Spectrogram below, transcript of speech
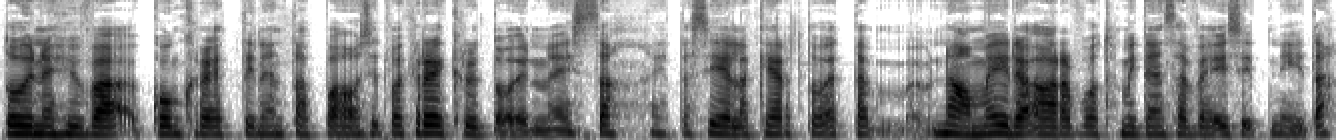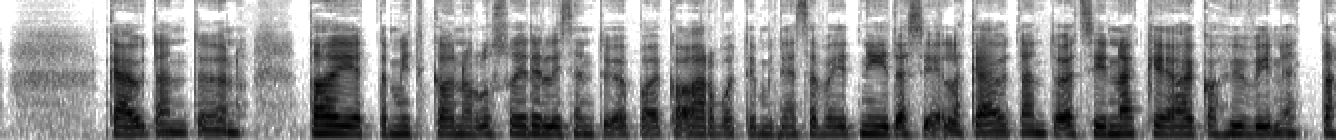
Toinen hyvä konkreettinen tapa on sitten vaikka rekrytoinneissa, että siellä kertoo, että nämä on meidän arvot, miten sä veisit niitä käytäntöön. Tai että mitkä on ollut sun edellisen työpaikan arvot ja miten sä veit niitä siellä käytäntöön. Että siinä näkee aika hyvin, että,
